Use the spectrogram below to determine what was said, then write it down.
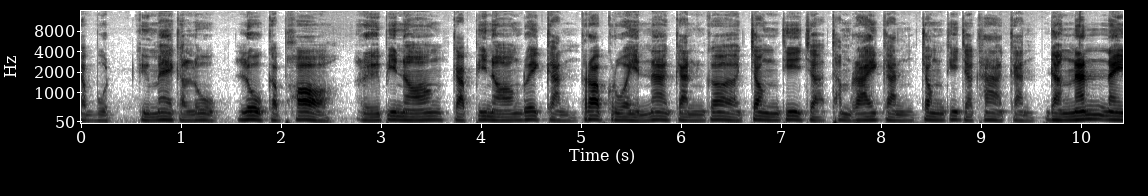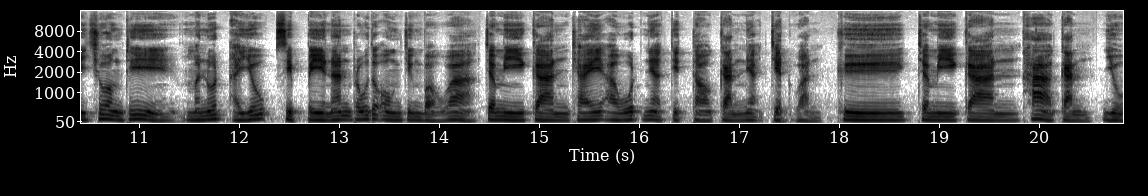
กับบุตร คือแม่กับลูก ลูกกับพ่อ หรือพี่น้องกับพี่น้องด้วยกัน ครอบครัวเห็นหน้ากันก็จ้องที่จะทำร้ายกัน จ้องที่จะฆ่ากัน ดังนั้นในช่วงที่มนุษย์อายุ 10 ปีนั้น พระพุทธองค์จึงบอกว่าจะมีการใช้อาวุธเนี่ยติดต่อกันเนี่ยเวัน คือจะมีการฆ่ากันอยู่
